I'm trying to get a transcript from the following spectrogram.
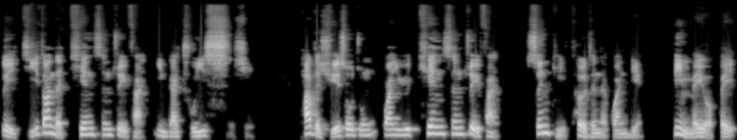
对极端的天生罪犯应该处以死刑。他的学说中关于天生罪犯身体特征的观点，并没有被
